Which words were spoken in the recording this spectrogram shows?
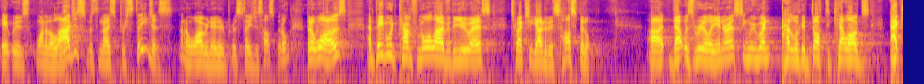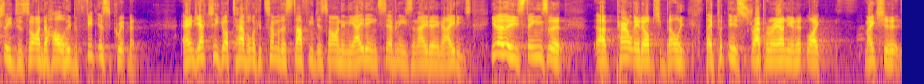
it was one of the largest, was the most prestigious. I don't know why we needed a prestigious hospital, but it was. And people would come from all over the US to actually go to this hospital. Uh, that was really interesting. We went had a look at Dr. Kellogg's. Actually designed a whole heap of fitness equipment, and you actually got to have a look at some of the stuff he designed in the 1870s and 1880s. You know these things that uh, apparently it helps your belly. They put this strap around you, and it like makes you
